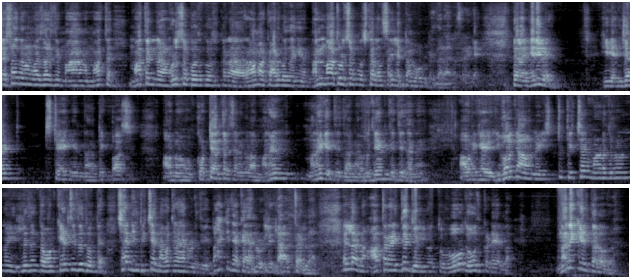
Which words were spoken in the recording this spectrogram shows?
ದಶೋಧನ ಮಾತಾಡ್ತೀನಿ ಮಾ, ಮಾತ, ಮಾತನ್ನ ಉಳಿಸೋಕೋದಕ್ಕೋಸ್ಕರ ರಾಮ ಕಾಡ್ಗೋದಂಗೆ ನನ್ನ ಮಾತು ಉಳಿಸೋಕ್ಕೋಸ್ಕರ ಸೈಲೆಂಟ್ ಆಗಿ ಹೋಗ್ಬಿಟ್ಟಿದ್ದಾರೆ. ಎನಿವೆ ಈ enjoyed staying in Bigg Boss ಅವನು ಕೋಟ್ಯಾಂತರ ಜನಗಳ ಮನೆ ಮನೆ ಗೆದ್ದಿದ್ದಾನೆ ಹೃದಯ ಗೆದ್ದಿದ್ದಾನೆ. ಅವನಿಗೆ ಇವಾಗ ಅವನು ಇಷ್ಟು ಪಿಕ್ಚರ್ ಮಾಡಿದ್ರು ಇಲ್ಲದಂತ ಅವ್ನು ಕೇಳ್ತಿದ್ದದ್ದು ಒಂದೇ. ಸರ್ ನಿಮ್ಮ ಪಿಕ್ಚರ್ ನವಗ್ರಹ ನೋಡಿದ್ವಿ. ಬಾಕಿ ಯಾಕೆ ನೋಡಲಿಲ್ಲ ಅಂತ ಎಲ್ಲ. ಎಲ್ಲ ಆ ಥರ ಇದ್ದಿದ್ದು ಇವತ್ತು ಓದ್ ಓದ್ ಕಡೆ ಎಲ್ಲ. ನನಗೆ ಕೇಳ್ತಾರೆ ಅವರು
